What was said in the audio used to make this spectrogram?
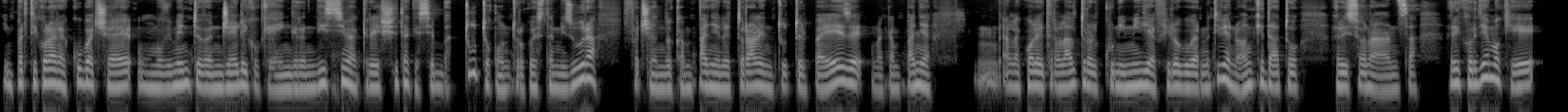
In particolare a Cuba c'è un movimento evangelico che è in grandissima crescita, che si è battuto contro questa misura facendo campagna elettorale in tutto il paese, una campagna alla quale tra l'altro alcuni media filogovernativi hanno anche dato risonanza. Ricordiamo che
